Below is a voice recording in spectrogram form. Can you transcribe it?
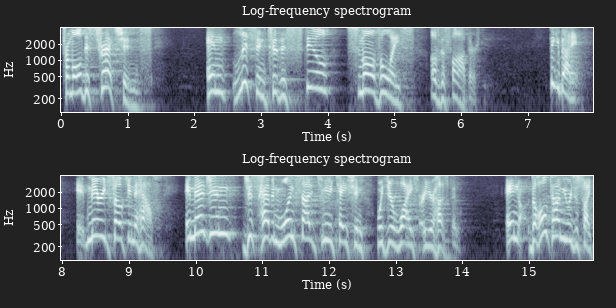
from all distractions and listen to the still small voice of the Father. Think about it. Married folk in the house. Imagine just having one sided communication with your wife or your husband. And the whole time you were just like,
